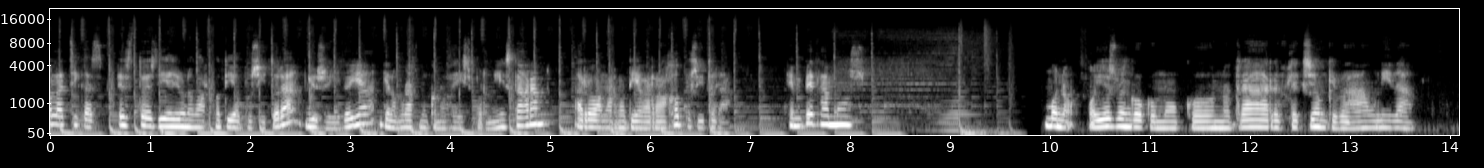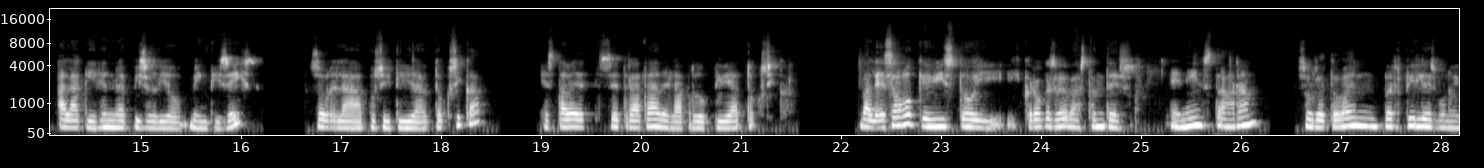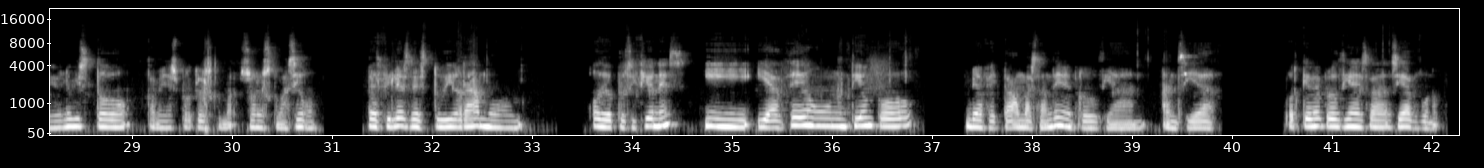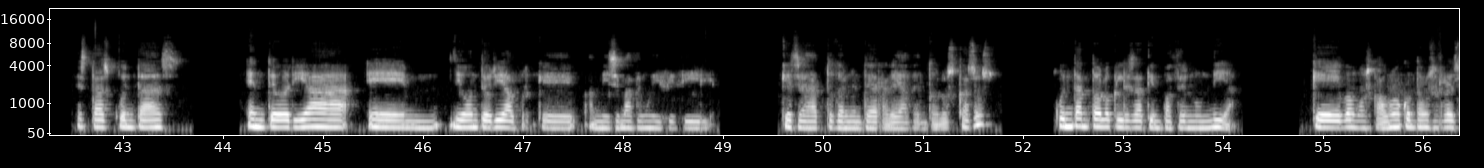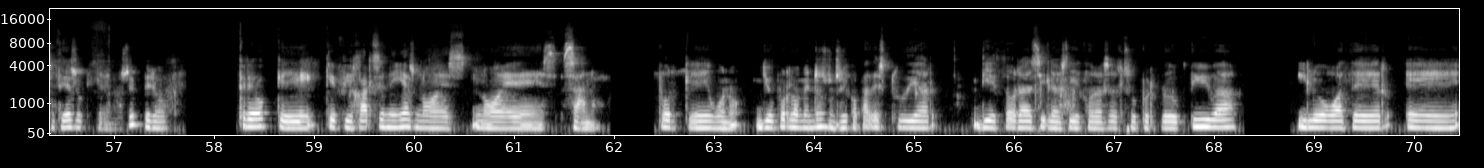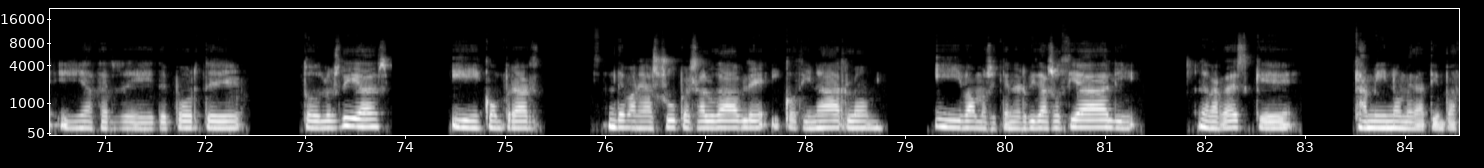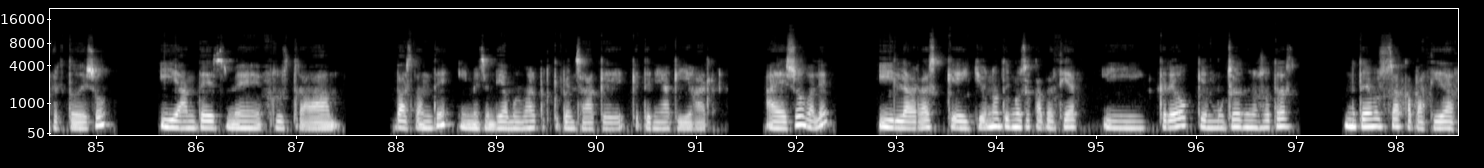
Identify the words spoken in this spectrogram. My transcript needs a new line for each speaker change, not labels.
Hola chicas, esto es Diario Una Marmotilla Opositora, yo soy Doya y algunas me conocéis por mi Instagram, arroba marmotilla barra opositora. Empezamos. Bueno, hoy os vengo como con otra reflexión que va unida a la que hice en el episodio 26 sobre la positividad tóxica. Esta vez se trata de la productividad tóxica. Vale, es algo que he visto y, creo que se ve bastante en Instagram sobre todo en perfiles, bueno, yo lo he visto, también es porque son los que más sigo, perfiles de Studiogram o, o de oposiciones y, hace un tiempo me afectaban bastante y me producían ansiedad. ¿Por qué me producían esta ansiedad? Bueno, estas cuentas en teoría, eh, digo en teoría porque a mí se me hace muy difícil que sea totalmente de realidad en todos los casos, cuentan todo lo que les da tiempo a hacer en un día que vamos, cada uno contamos en redes sociales lo que queremos, ¿eh? pero creo que, fijarse en ellas no es, no es sano. Porque, bueno, yo por lo menos no soy capaz de estudiar 10 horas y las 10 horas ser súper productiva y luego hacer eh, y hacer deporte todos los días y comprar de manera súper saludable y cocinarlo y vamos y tener vida social y la verdad es que que a mí no me da tiempo a hacer todo eso y antes me frustraba bastante y me sentía muy mal porque pensaba que, tenía que llegar a eso, ¿vale? Y la verdad es que yo no tengo esa capacidad y creo que muchas de nosotras no tenemos esa capacidad.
